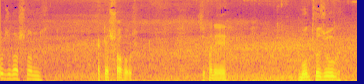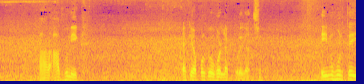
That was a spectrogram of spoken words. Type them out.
আশ্চর্য দর্শন একটা শহর, যেখানে মধ্যযুগ আর আধুনিক একে অপরকে ওভারল্যাপ করে যাচ্ছে। এই মুহূর্তেই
